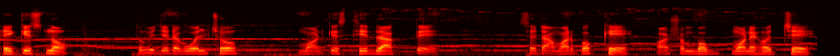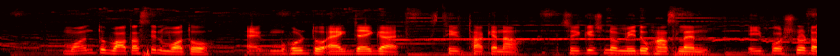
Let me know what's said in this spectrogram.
হে কৃষ্ণ, তুমি যেটা বলছো, মনকে স্থির রাখতে সেটা আমার পক্ষে অসম্ভব মনে হচ্ছে। মন তো বাতাসের মতো, এক মুহূর্ত, এক জায়গায় স্থির থাকে না। শ্রীকৃষ্ণ মৃদু হাসলেন। এই প্রশ্নটা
